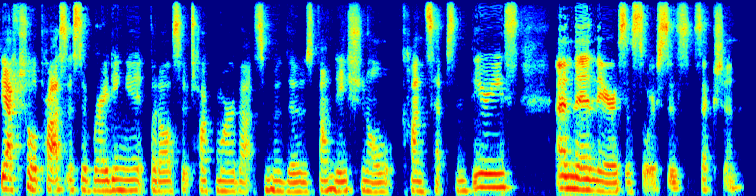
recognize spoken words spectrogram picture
the actual process of writing it, but also talk more about some of those foundational concepts and theories. And then there's a sources section.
